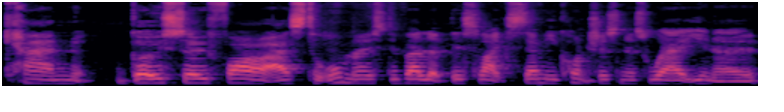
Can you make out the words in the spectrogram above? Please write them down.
can go so far as to almost develop this like semi consciousness where, you know,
